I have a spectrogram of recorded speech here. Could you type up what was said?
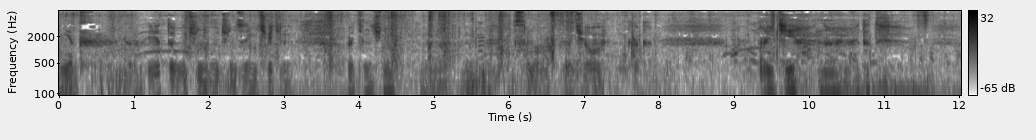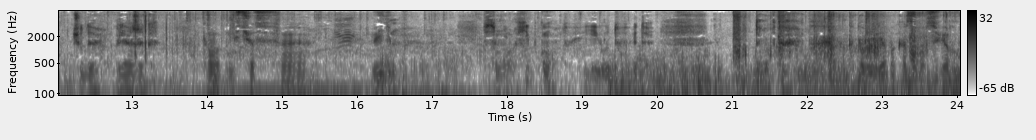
нет. И это очень-очень замечательно. Давайте начнем с самого начала, как пройти на этот чудо-пляжик. Там вот мы сейчас э, видим саму Архипку. И вот эта трубка, которую я показывал сверху.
